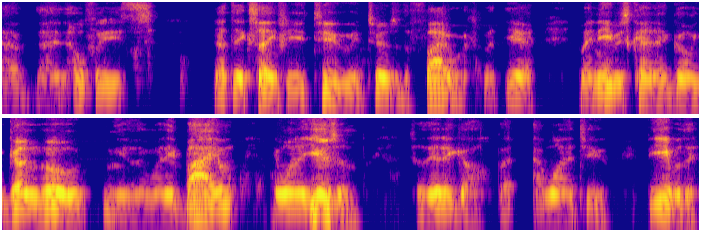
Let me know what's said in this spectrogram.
Uh, uh, hopefully, it's not that exciting for you too in terms of the fireworks. But yeah, my neighbor's kind of going gung ho. You know, when they buy them, they want to use them. So there they go. But I wanted to be able to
